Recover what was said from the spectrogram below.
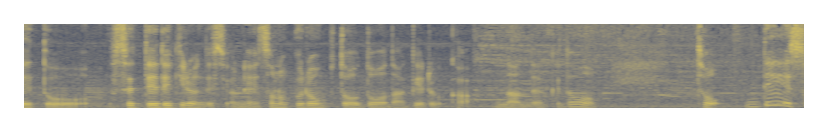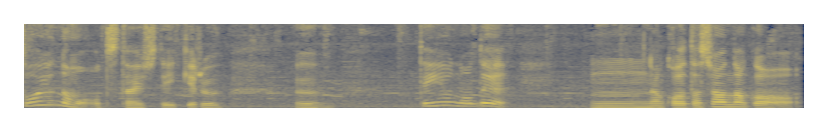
えーと設定できるんですよね。そのプロンプトをどう投げるかなんだけど。そう。でそういうのもお伝えしていける。うん、っていうのでうんなんか私はなんか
